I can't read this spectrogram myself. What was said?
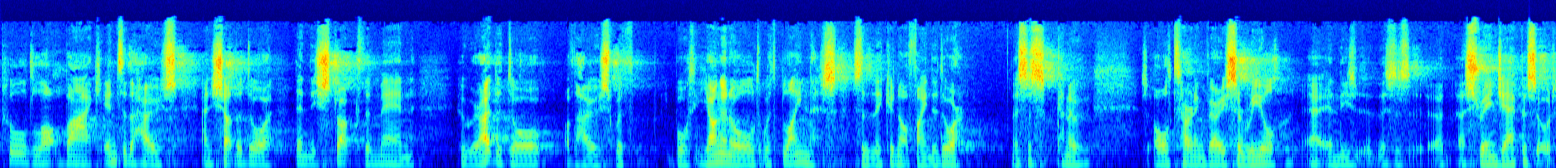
pulled Lot back into the house and shut the door. Then they struck the men who were at the door of the house with both young and old, with blindness, so that they could not find the door. This is kind of all turning very surreal uh, in these. This is a, a strange episode.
